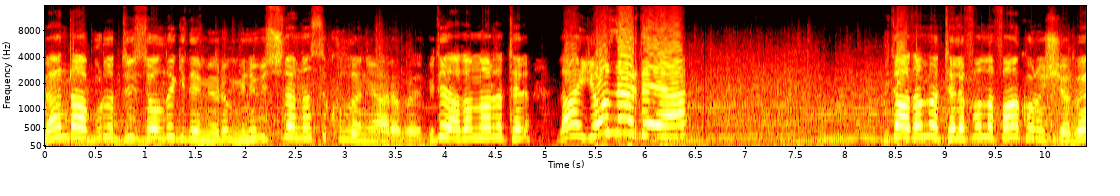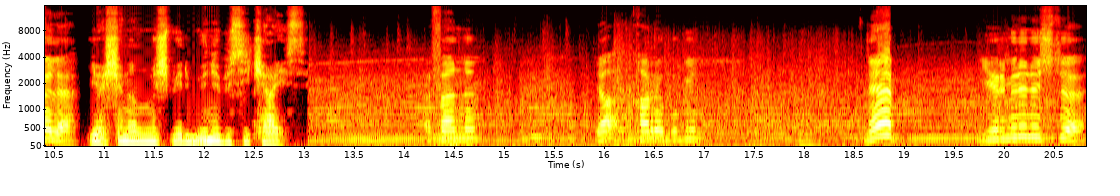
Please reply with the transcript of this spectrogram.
ben daha burada düz yolda gidemiyorum. Minibüsçüler nasıl kullanıyor arabayı? Bir de adamlarda tele... Lan yol nerede ya? Bir de adamlar telefonla falan konuşuyor böyle. yaşanılmış bir minibüs hikayesi. Efendim? Ya karı bugün... Ne? 20'nin üstü.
